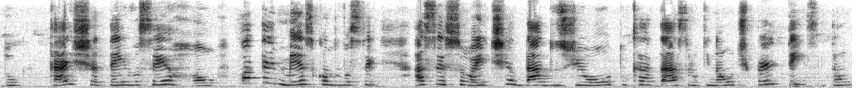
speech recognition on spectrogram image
do Caixa Tem, você errou. Ou até mesmo quando você acessou e tinha dados de outro cadastro que não te pertence. Então,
